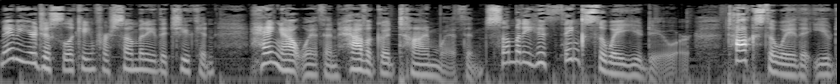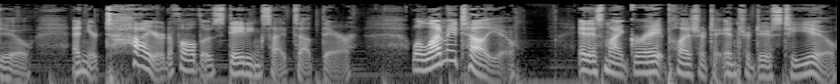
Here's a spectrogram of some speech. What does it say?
Maybe you're just looking for somebody that you can hang out with and have a good time with, and somebody who thinks the way you do or talks the way that you do, and you're tired of all those dating sites out there. Well, let me tell you, it is my great pleasure to introduce to you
